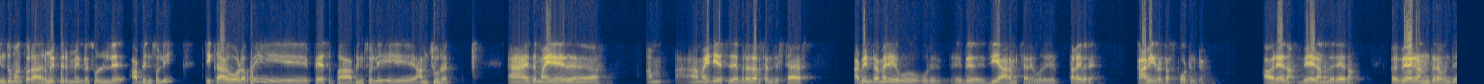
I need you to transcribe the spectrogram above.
இந்து மதத்தோட அருமை பெருமைகளை சொல்லு அப்படின்னு சொல்லி சிகாகோவில் போய் பேசுப்பா அப்படின்னு சொல்லி அனுப்பிச்சு விட்றாரு இது மை இது my dears brothers and sisters அப்படின்ற மாதிரி ஒரு இது ஜி ஆரம்பித்தார் ஒரு தலைவர் காவிகிற ட்ரெஸ் போட்டுக்கிட்டு. அவரே தான் விவேகானந்தரே தான். இப்போ விவேகானந்தரை வந்து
